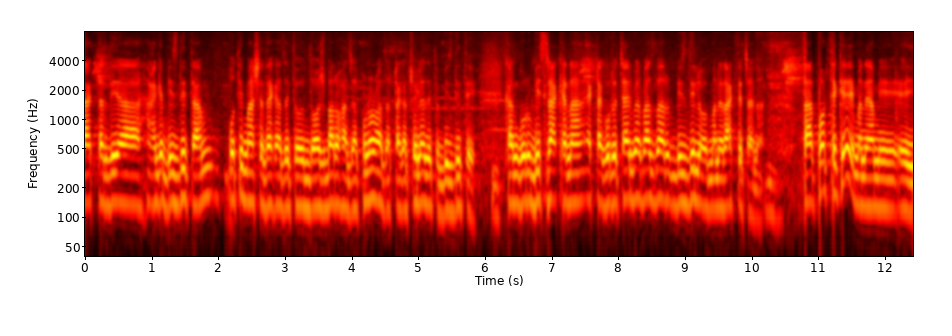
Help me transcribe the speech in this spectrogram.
ডাক্তার দিয়া আগে বীজ দিতাম প্রতি মাসে দেখা যেত দশ বারো হাজার পনেরো হাজার টাকা চলে যেত বীজ দিতে। কারণ গরু বীজ রাখে না একটা গরু চারবার পাঁচবার বীজ দিল মানে রাখতে চায় না। তারপর থেকে মানে আমি এই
